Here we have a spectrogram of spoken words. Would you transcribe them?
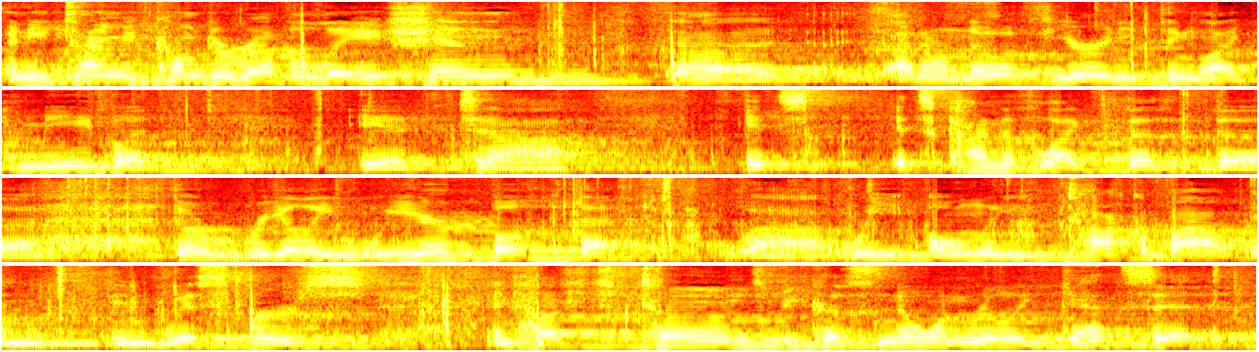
Anytime you come to Revelation, uh, I don't know if you're anything like me, but it uh, it's it's kind of like the the, the really weird book that uh, we only talk about in, in whispers and hushed tones because no one really gets it.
